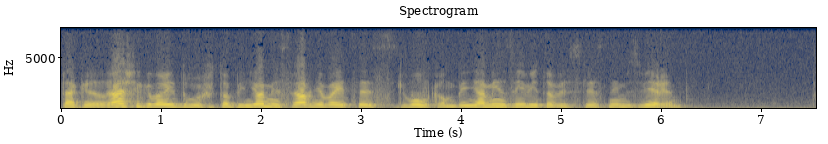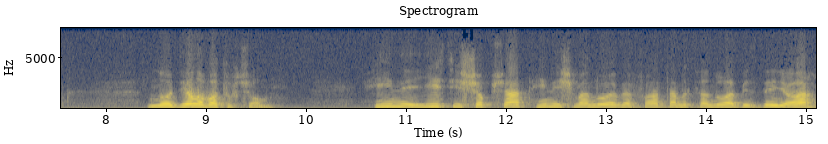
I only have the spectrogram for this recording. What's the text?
Так, Раши говорит друг, что Беньямин сравнивается с волком, Беньямин Зивитов с лесным зверем. Но дело вот в чем. Хине есть еще пшат, хине шмануа вефрата, мецануа бездеяр.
